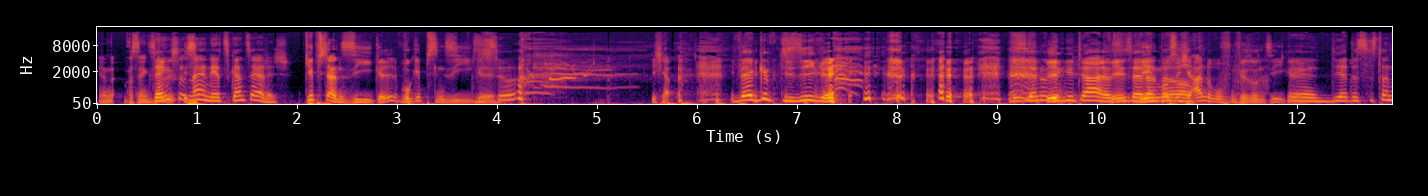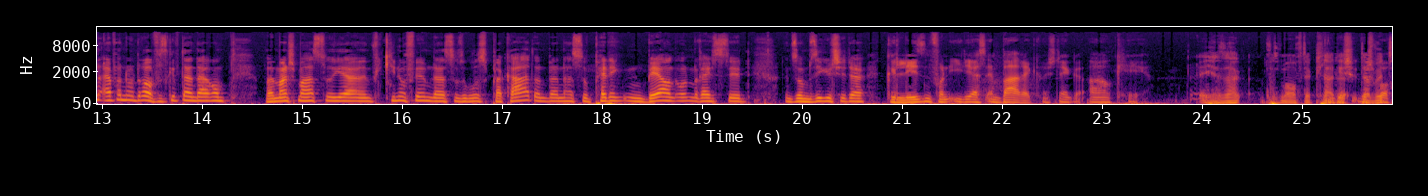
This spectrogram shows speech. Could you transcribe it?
Ja, na, was denkst, Denkst du? Ist, nein, jetzt ganz ehrlich. Gibt's da ein Siegel? Wo gibt's ein Siegel? Siehst du? Ich hab, Wer gibt die Siegel? das ist ja nur Wen- digital. Das wen ist ja wen dann muss ich anrufen für so ein Siegel? Ja, das ist dann einfach nur drauf. Es gibt dann darum, weil manchmal hast du ja im Kinofilm, da hast du so ein großes Plakat und dann hast du Paddington, Bär und unten rechts steht, in so einem Siegel steht da, gelesen von Ilias Mbarek. Und ich denke, ah, okay. Ja, sag, pass mal auf, der klar, da, da wird.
